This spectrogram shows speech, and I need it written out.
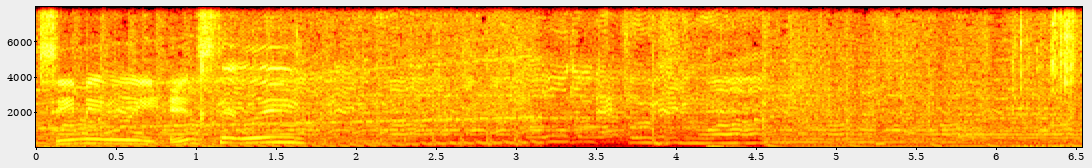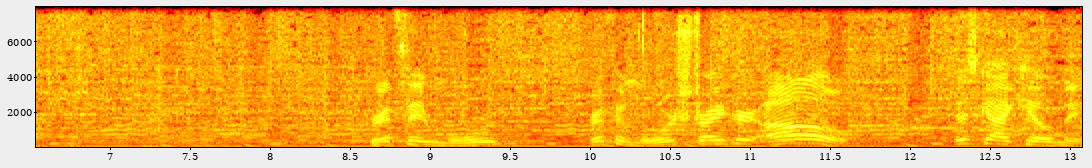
Seemingly instantly? Griffin War... Griffin War Striker? Oh! This guy killed me.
